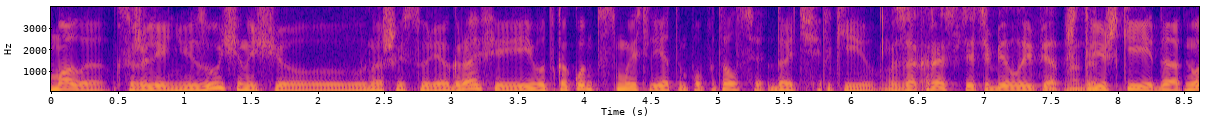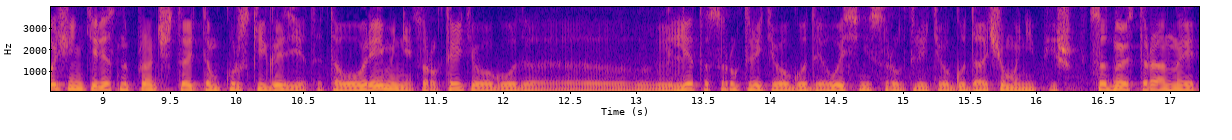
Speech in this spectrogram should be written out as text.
мало, к сожалению, изучен еще в нашей историографии, и вот в каком-то смысле я там попытался дать такие... Закрасить эти белые пятна, Штришки, да. да. Но очень интересно прочитать там курские газеты того времени, 43-го года, э, лето 43-го года и осени 43-го года, о чем они пишут. С одной стороны,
